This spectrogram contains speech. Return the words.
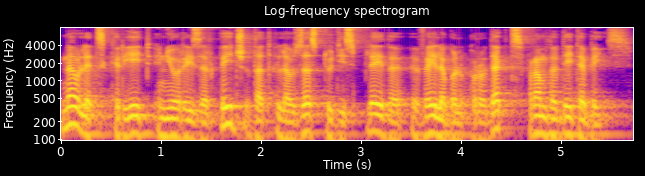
Now let's create a new Razor page that allows us to display the available products from the database.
